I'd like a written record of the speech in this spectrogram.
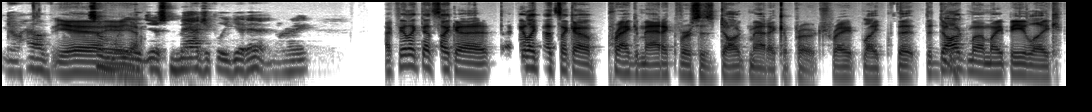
you know have yeah, some yeah, way yeah. to just magically get in right. I feel like that's like a I feel like that's like a pragmatic versus dogmatic approach, right? Like the the dogma yeah. might be like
